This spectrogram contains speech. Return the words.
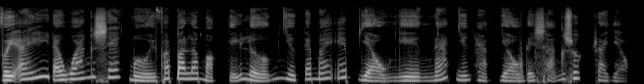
vị ấy đã quán sát 10 pháp ba la mật kỹ lưỡng như cái máy ép dầu nghiền nát những hạt dầu để sản xuất ra dầu.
